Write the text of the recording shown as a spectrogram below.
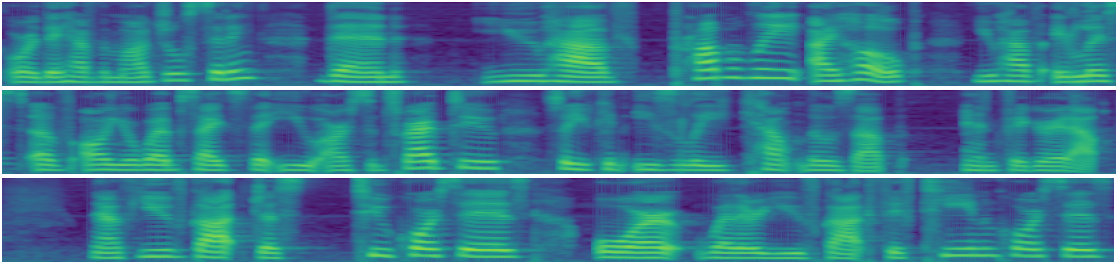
or they have the modules sitting, then you have probably, I hope, you have a list of all your websites that you are subscribed to so you can easily count those up and figure it out. Now, if you've got just two courses or whether you've got 15 courses,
